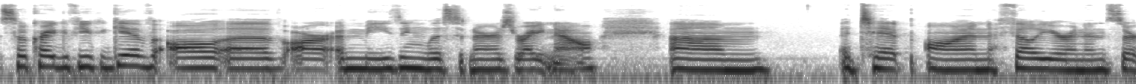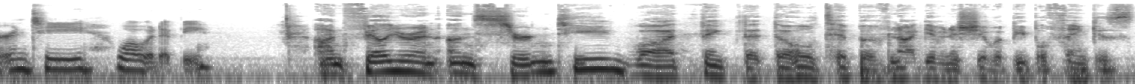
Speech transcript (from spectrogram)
So, Craig, if you could give all of our amazing listeners right now um, a tip on failure and uncertainty, what would it be? On failure and uncertainty, well, I think that the whole tip of not giving a shit what people think is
